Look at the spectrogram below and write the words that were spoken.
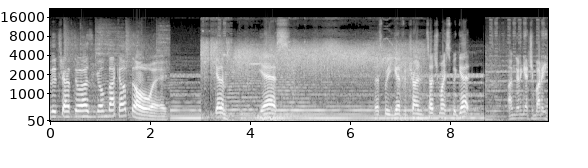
the trapdoor hasn't gone back up the whole way. Get him. Yes. That's what you get for trying to touch my spaghetti. I'm gonna get you, buddy.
